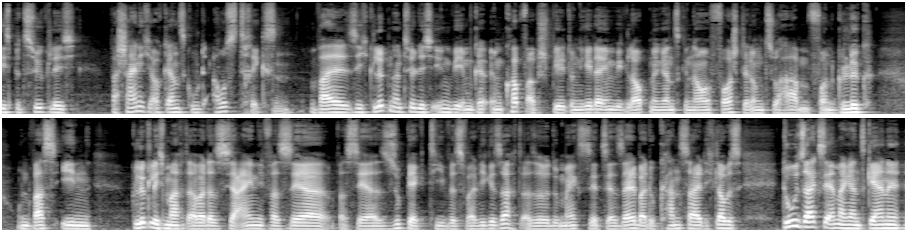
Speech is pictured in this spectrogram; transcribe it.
diesbezüglich wahrscheinlich auch ganz gut austricksen, weil sich Glück natürlich irgendwie im, im Kopf abspielt und jeder irgendwie glaubt, eine ganz genaue Vorstellung zu haben von Glück und was ihn glücklich macht, aber das ist ja eigentlich was sehr, was sehr Subjektives, weil wie gesagt, also du merkst es jetzt ja selber, du kannst halt, ich glaube, es, du sagst ja immer ganz gerne,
